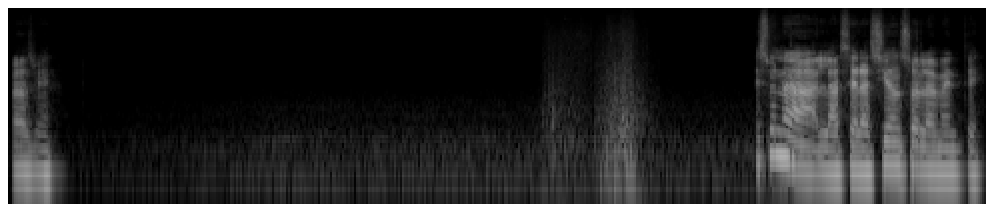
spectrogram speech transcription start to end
vas bien. Es una laceración solamente.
